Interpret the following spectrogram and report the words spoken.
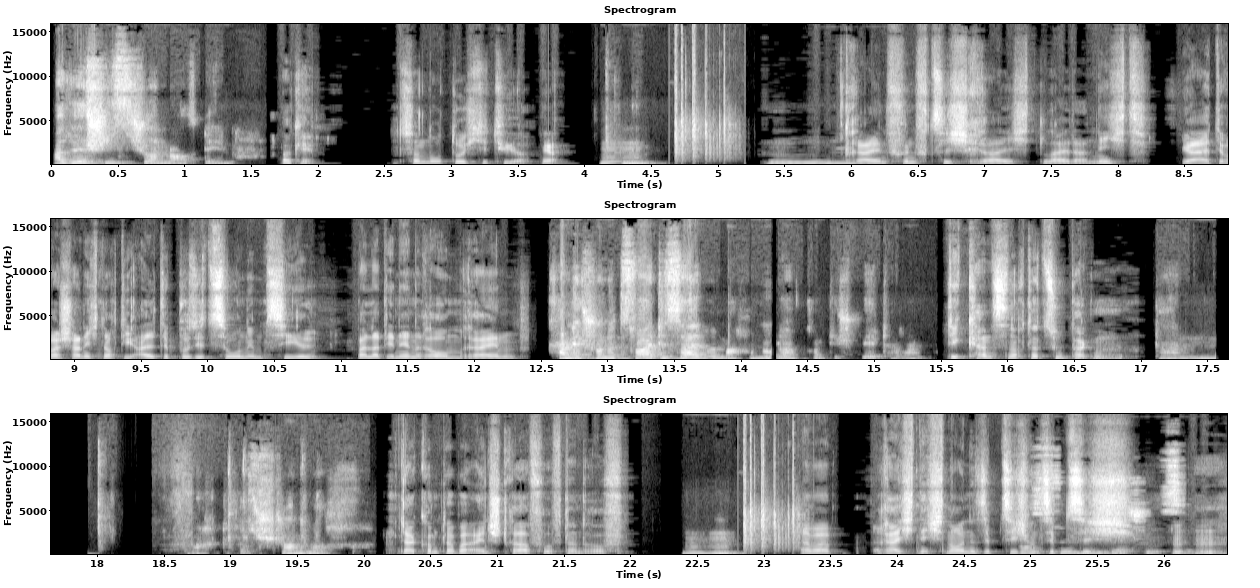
Also er schießt schon auf den. Okay. Zur Not durch die Tür, ja. Mhm. Hm, 53 reicht leider nicht. Ja, er hätte wahrscheinlich noch die alte Position im Ziel, ballert in den Raum rein. Kann ich schon eine zweite Salve machen oder kommt die später dann? Die kannst noch dazu packen. Dann macht er das schon noch. Da kommt aber ein Strafwurf dann drauf. Mhm. Aber reicht nicht. 79 und Was für ein 70 Niederschütze. mm, mm,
